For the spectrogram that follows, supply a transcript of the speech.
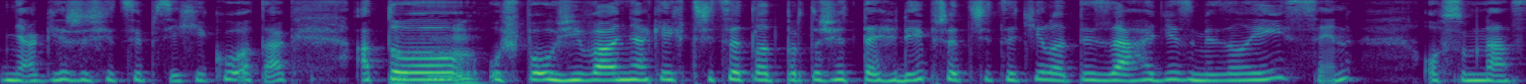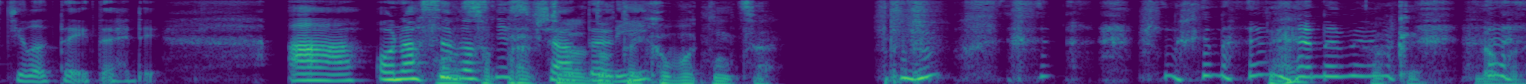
nějak řešit si psychiku a tak. A to mm-hmm. už používá nějakých 30 let, protože tehdy, před 30 lety, záhadě zmizel její syn, 18 letý tehdy. A ona se On vlastně se přátelí. do té chobotnice. ne, nevím. Okay, dobré.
